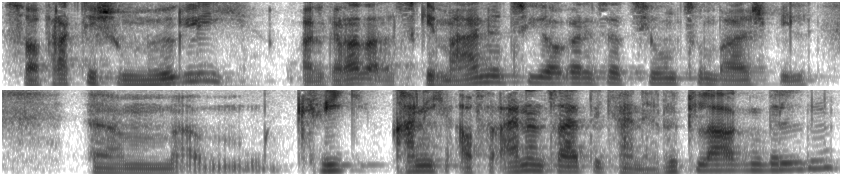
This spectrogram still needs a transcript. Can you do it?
Es war praktisch unmöglich, weil gerade als gemeinnützige Organisation zum Beispiel ähm, krieg, kann ich auf der einen Seite keine Rücklagen bilden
